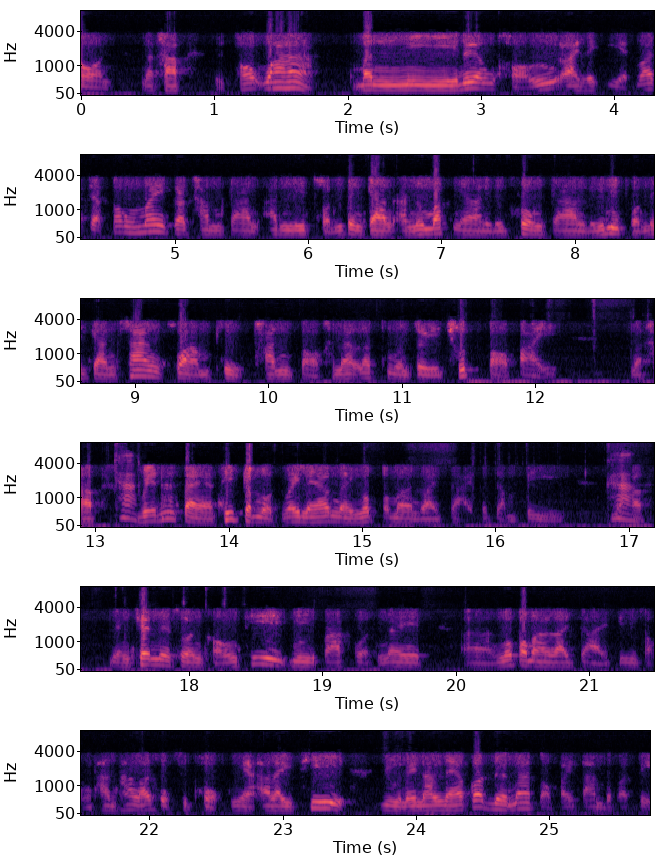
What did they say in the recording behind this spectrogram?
นอนนะครับ เพราะว่ามันมีเรื่องของรายละเอียดว่าจะต้องไม่กระทำการอันมีผลเป็นการอนุมัติงานหรือโครงการ หรือมีผลเป็นการสร้างความผูกพันต่อคณะรัฐมนตรีชุดต่อไปนะครับค่ะเว้นแต่ที่กำหนดไว้แล้วในงบประมาณรายจ่ายประจำปีค่ะนะครับอย่างเช่นในส่วนของที่มีปรากฏในเอ่อ งบประมาณรายจ่ายปี 2566 เนี่ยอะไรที่อยู่ในนั้นแล้วก็เดินหน้าต่อไปตามปกติ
